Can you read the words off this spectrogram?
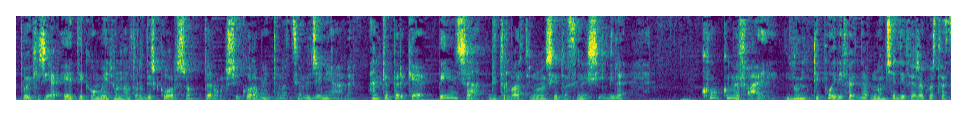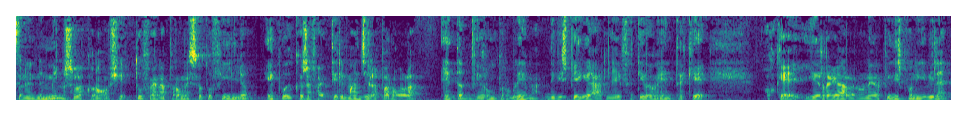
Poi che sia etica o meno un altro discorso però sicuramente un'azione geniale. Anche perché pensa di trovarti in una situazione simile Co- come fai? Non ti puoi difendere, non c'è difesa questa azione, nemmeno se la conosci. Tu fai una promessa a tuo figlio e poi cosa fai? Ti rimangi la parola? È davvero un problema. Devi spiegargli effettivamente che, ok, il regalo non era più disponibile,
